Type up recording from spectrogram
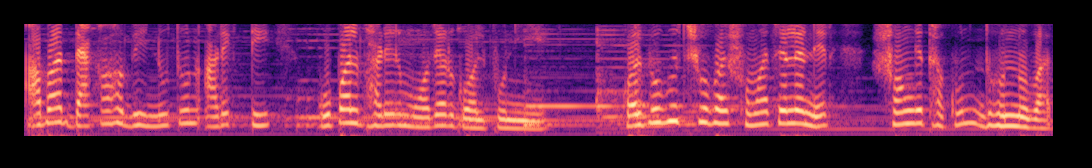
আবার দেখা হবে নতুন আরেকটি গোপাল ভাঁড়ের মজার গল্প নিয়ে। গল্পগুচ্ছ বা সোমা চ্যানেলের সঙ্গে থাকুন, ধন্যবাদ।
